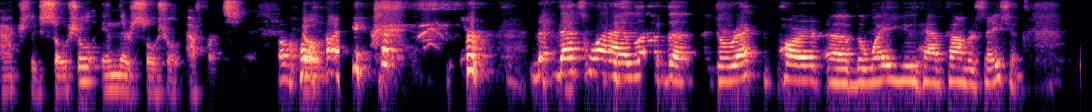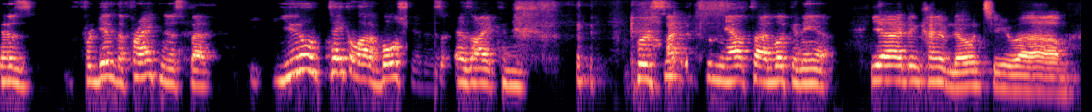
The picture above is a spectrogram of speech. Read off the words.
actually social in their social efforts. Oh, that's why I love the direct part of the way you have conversations. Because forgive the frankness, but you don't take a lot of bullshit as, as I can perceive I, it from the outside looking in. Yeah, I've been kind of known to um,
